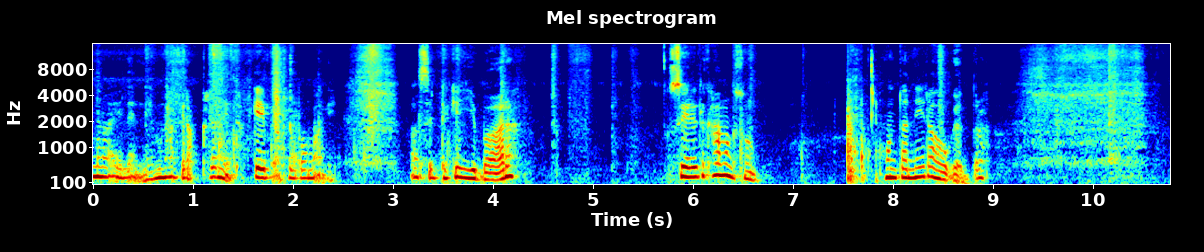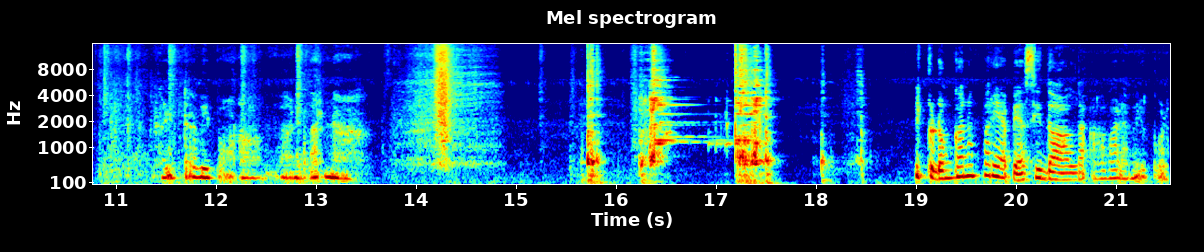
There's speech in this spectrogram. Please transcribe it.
ਬਣਾ ਹੀ ਲੈਣੇ ਬਣਾ ਕੇ ਰੱਖ ਲੈਣੇ ਥੱਕੇ ਪੈ ਪਾਵਾਂਗੇ। ਆ ਸਿੱਟ ਕੇ ਇਹ ਬਾਹਰ। ਸਵੇਰੇ ਦਿਖਾਵਾਂਗੇ ਸੁਣ ਹੁਣ ਤਾਂ ਹਨੇਰਾ ਹੋ ਗਿਆ ਉਧਰ ਫਿਲਟਰ ਵੀ ਪਾਉਣਾ, ਪਾਣੀ ਭਰਨਾ ਇੱਕ ਡੋਂਗਾ ਨਾ ਭਰਿਆ ਪਿਆ ਸੀ ਦਾਲ ਦਾ, ਆਹ ਵਾਲਾ ਮੇਰੇ ਕੋਲ।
